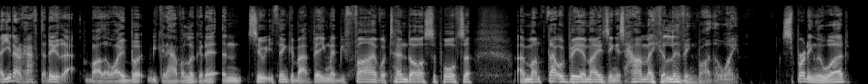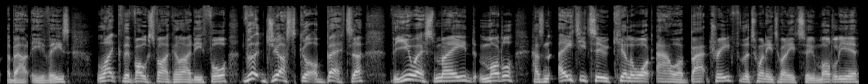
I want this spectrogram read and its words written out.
Uh, you don't have to do that, by the way, but you can have a look at it and see what you think about being maybe five or $10 supporter a month. That would be amazing. It's how I make a living, by the way spreading the word about EVs, like the Volkswagen ID4 that just got better. The US made model has an 82 kilowatt hour battery for the 2022 model year,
